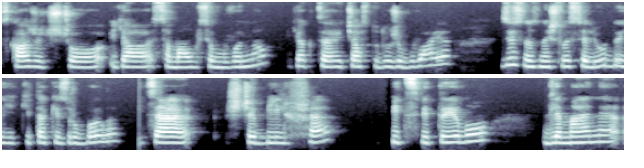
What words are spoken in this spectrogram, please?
скажуть, що я сама у всьому винна, як це часто дуже буває. Звісно, знайшлися люди, які так і зробили. І це ще більше підсвітило для мене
